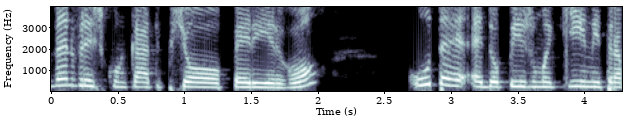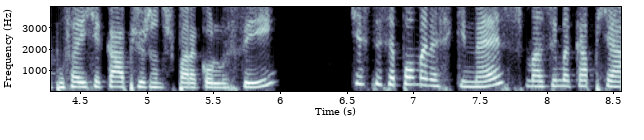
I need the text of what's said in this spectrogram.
δεν βρίσκουν κάτι πιο περίεργο, ούτε εντοπίζουμε κίνητρα που θα είχε κάποιος να τους παρακολουθεί και στις επόμενες σκηνές, μαζί με κάποια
